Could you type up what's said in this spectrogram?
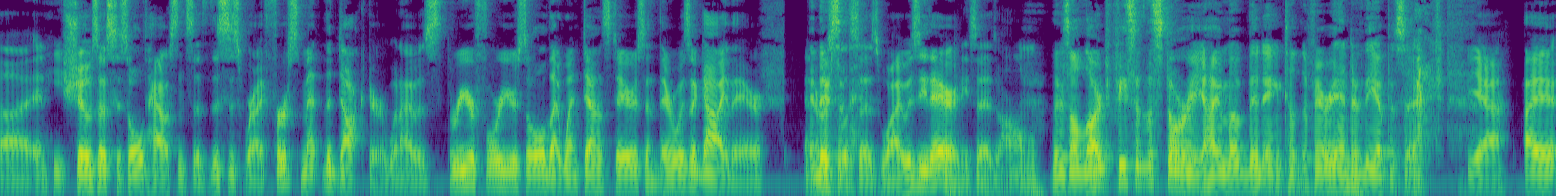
uh, and he shows us his old house and says, "This is where I first met the doctor. When I was three or four years old, I went downstairs and there was a guy there." And, And Ursula a- says, "Why was he there?" And he says, "I don't know." There's a large piece of the story I am omitting till the very end of the episode. Yeah, I.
